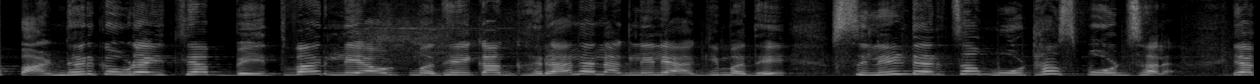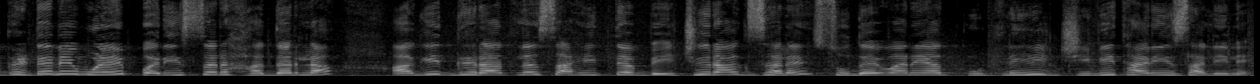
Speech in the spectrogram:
पांढरकवडा इथल्या बेतवार लेआउटमध्ये एका घराला लागलेल्या आगीमध्ये सिलेंडरचा मोठा स्फोट झाला. या घटनेमुळे परिसर हादरला. आगीत घरातलं साहित्य बेचिराग झालंय. सुदैवाने यात कुठलीही जीवितहानी झाली नाही.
